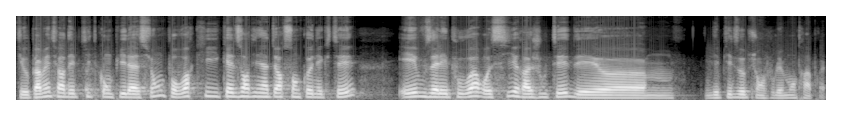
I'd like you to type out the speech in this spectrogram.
qui vous permet de faire des petites compilations pour voir quels ordinateurs sont connectés. Et vous allez pouvoir aussi rajouter des, euh, petites options. Je vous les montre après.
